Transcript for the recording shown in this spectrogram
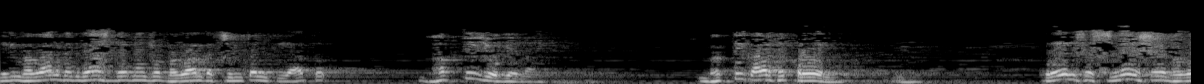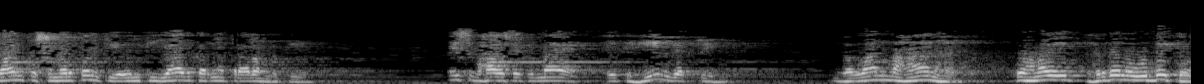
लेकिन भगवान वेदव्यास देव ने जो भगवान का चिंतन किया तो भक्ति योग्य नहीं भक्ति का अर्थ है प्रेम। प्रेम से स्नेह से भगवान को समर्पण किए, उनकी याद करना प्रारंभ किए। इस भाव से कि मैं एक हीन व्यक्ति हूँ। भगवान महान है। तो हमारे हृदय में उदित हो,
